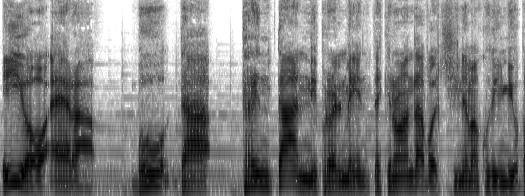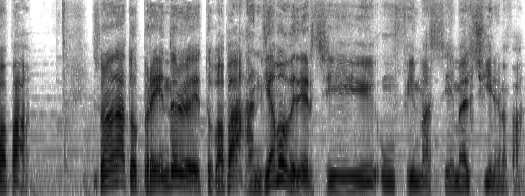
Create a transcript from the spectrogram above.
e io era, boh, da 30 anni probabilmente che non andavo al cinema con il mio papà. Sono andato a prendere e ho detto, papà, andiamo a vederci un film assieme al cinema. Fa,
